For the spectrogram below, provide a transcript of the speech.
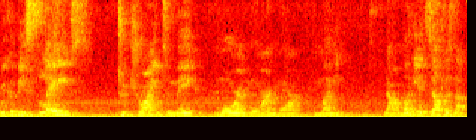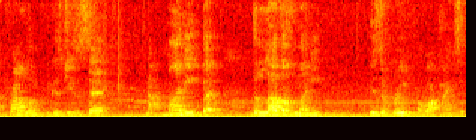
We could be slaves to trying to make more and more and more money. Now, money itself is not the problem because Jesus said, not money, but the love of money is the root of all kinds of.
